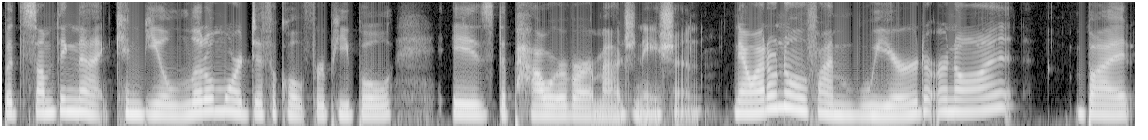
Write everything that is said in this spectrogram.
but something that can be a little more difficult for people is the power of our imagination. Now, I don't know if I'm weird or not, but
